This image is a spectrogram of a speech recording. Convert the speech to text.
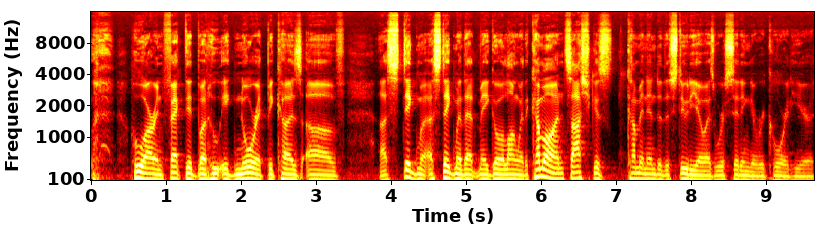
who are infected but who ignore it because of a stigma, a stigma that may go along with it. Come on, Sashika's coming into the studio as we're sitting to record here.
